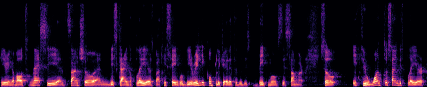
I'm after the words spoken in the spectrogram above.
hearing about Messi and Sancho and these kind of players, but he said it would be really complicated to do these big moves this summer. So if you want to sign this player,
